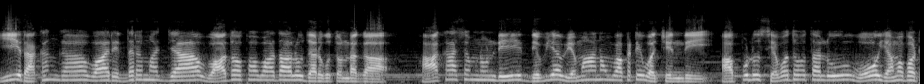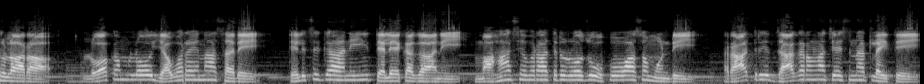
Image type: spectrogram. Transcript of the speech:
ఈ రకంగా వారిద్దరి మధ్య వాదోపవాదాలు జరుగుతుండగా ఆకాశం నుండి దివ్య విమానం ఒకటి వచ్చింది. అప్పుడు శివదూతలు ఓ యమభటులారా లోకంలో ఎవరైనా సరే తెలిసి తెలియకగాని తెలియక మహాశివరాత్రి రోజు ఉపవాసం ఉండి రాత్రి జాగరణ చేసినట్లయితే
